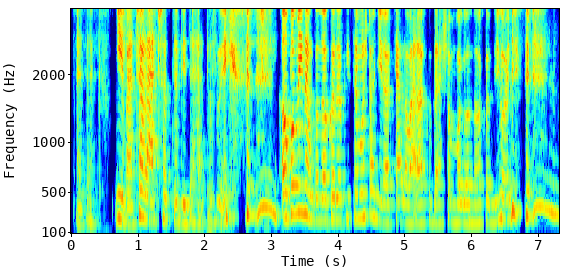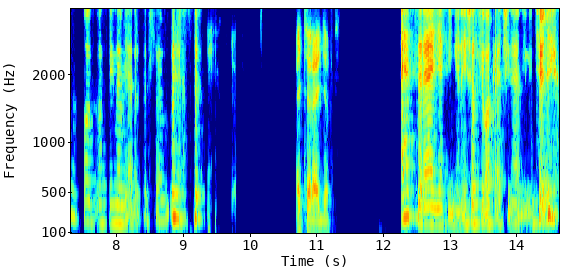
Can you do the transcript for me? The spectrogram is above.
ezek. Nyilván család, stb., de hát az még, abban még nem gondolkodok, hiszen most annyira kell a vállalkozásomba gondolkodni, hogy ott, ott még nem jár az eszem. Egyszer egyet. Egyszer egyet, igen, és azt jól kell csinálni, úgyhogy...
